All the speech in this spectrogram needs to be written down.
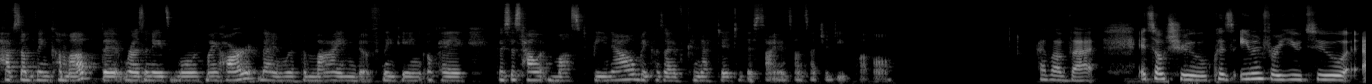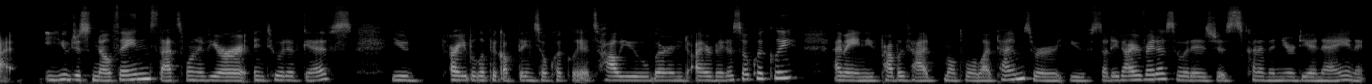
have something come up that resonates more with my heart than with the mind of thinking, okay, this is how it must be now because I've connected to this science on such a deep level. I love that. It's so true because even for you too, you just know things. That's one of your intuitive gifts. You are able to pick up things so quickly. It's how you learned Ayurveda so quickly. I mean, you've probably had multiple lifetimes where you've studied Ayurveda, so it is just kind of in your DNA and it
